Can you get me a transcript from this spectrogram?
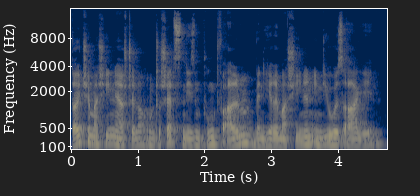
Deutsche Maschinenhersteller unterschätzen diesen Punkt vor allem, wenn ihre Maschinen in die USA gehen.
